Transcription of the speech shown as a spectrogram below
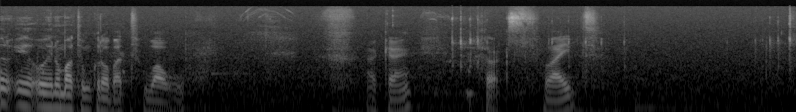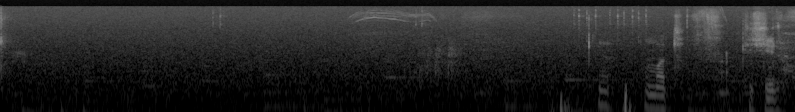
Ou eu não mato um Crobat? Uau! Ok. Flight. Não mato. Que giro.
